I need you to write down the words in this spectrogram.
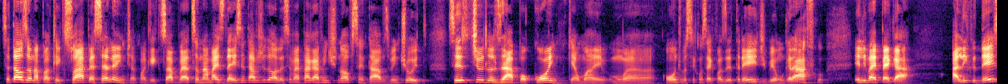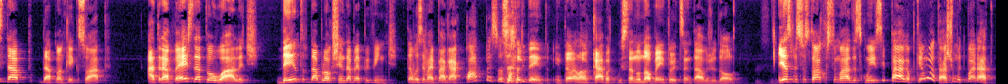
Você está usando a PancakeSwap, excelente. A PancakeSwap vai adicionar mais 10 centavos de dólar. Você vai pagar 29 centavos, 28. Se você utilizar a Pocoin, que é uma, uma onde você consegue fazer trade, ver um gráfico, ele vai pegar a liquidez da, da PancakeSwap através da tua wallet dentro da blockchain da BEP20. Então você vai pagar quatro pessoas ali dentro. Então ela acaba custando 98 centavos de dólar. E as pessoas estão acostumadas com isso e pagam, porque é uma taxa muito barata.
